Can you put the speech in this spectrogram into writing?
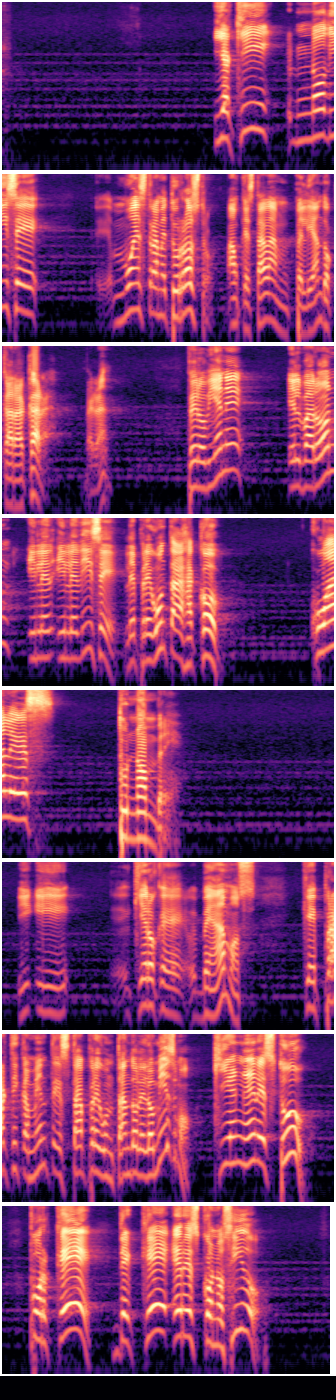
Y aquí no dice, muéstrame tu rostro, aunque estaban peleando cara a cara, ¿verdad? Pero viene el varón y le, dice, le pregunta a Jacob, ¿cuál es tu nombre? Y, y, quiero que veamos que prácticamente está preguntándole lo mismo. ¿quién eres tú? ¿Por qué? ¿De qué eres conocido?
